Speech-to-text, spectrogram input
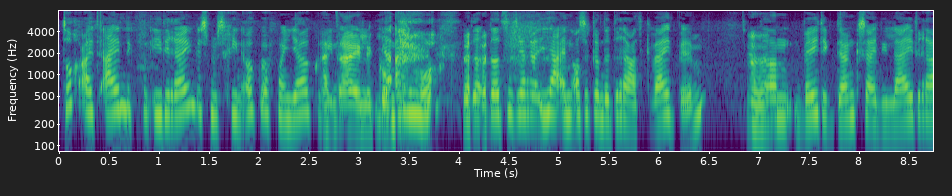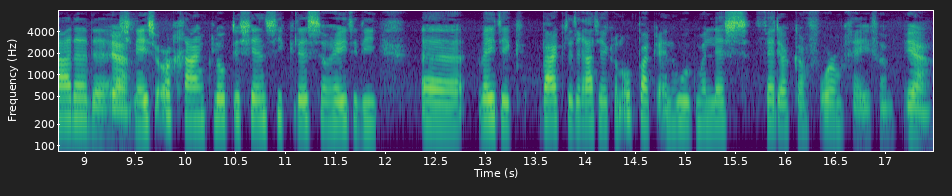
toch uiteindelijk van iedereen, dus misschien ook wel van jou, Corine. Uiteindelijk komt het nog. dat, dat, ze zeggen, ja, en als ik dan de draad kwijt ben, uh-huh. dan weet ik dankzij die leidraden, de Chinese orgaanklok, de Shen-cyclus, zo heette die, uh, weet ik waar ik de draad weer kan oppakken en hoe ik mijn les verder kan vormgeven. Ja.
